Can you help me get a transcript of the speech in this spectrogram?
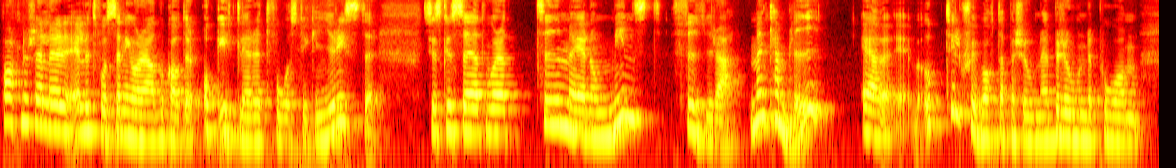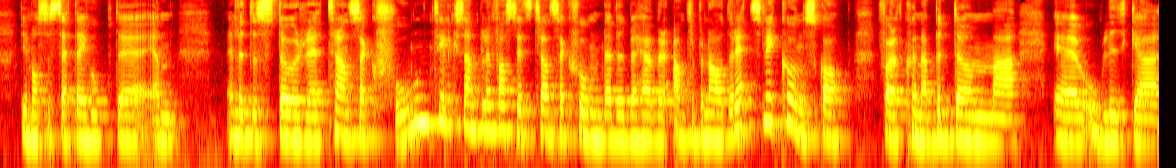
partners eller, eller två senioradvokater och ytterligare två stycken jurister. Så jag skulle säga att våra team är nog minst fyra, men kan bli eh, upp till sju, åtta personer beroende på om vi måste sätta ihop det en en lite större transaktion, till exempel en fastighetstransaktion där vi behöver entreprenadrättslig kunskap för att kunna bedöma eh, olika,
